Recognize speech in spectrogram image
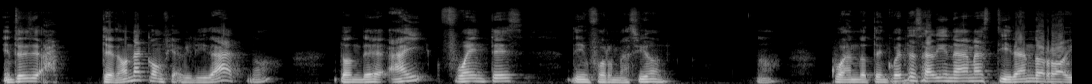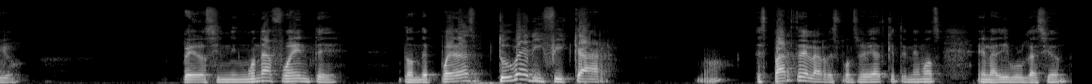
Entonces, ah, te da una confiabilidad, ¿no? Donde hay fuentes de información, ¿no? Cuando te encuentras a alguien nada más tirando rollo, pero sin ninguna fuente donde puedas tú verificar, ¿no? Es parte de la responsabilidad que tenemos en la divulgación.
